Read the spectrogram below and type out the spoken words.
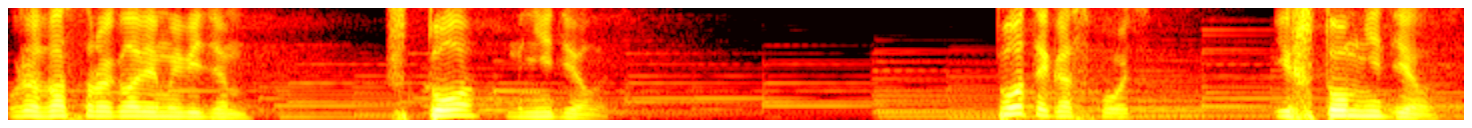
Уже в 22 главе мы видим, что мне делать? Кто ты, Господь, и что мне делать?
